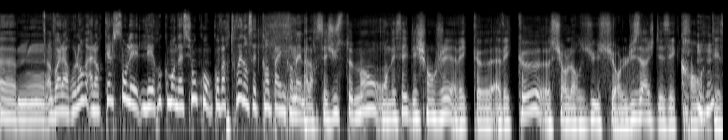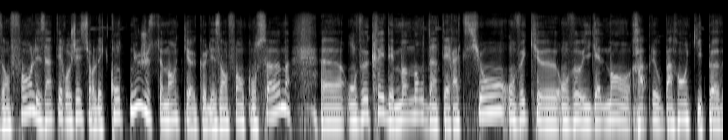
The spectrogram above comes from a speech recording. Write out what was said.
Euh, voilà, Roland. Alors, quelles sont les, les recommandations qu'on qu va retrouver dans cette campagne quand même? Alors, c'est justement, on essaye d'échanger avec, euh, avec eux sur leur sur l'usage des écrans mm -hmm. des enfants, les interroger sur les contenus justement que, que les enfants consomment. Euh, on veut créer des moments d'interaction. On veut que, on veut également rappeler aux parents qu'ils peuvent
